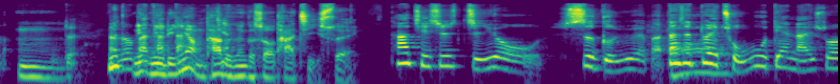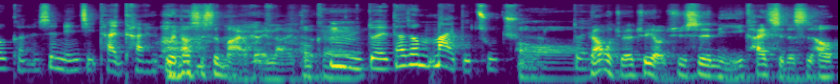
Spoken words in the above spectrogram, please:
了。嗯，对。那你你领养它的那个时候，它几岁？它其实只有四个月吧，但是对宠物店来说，可能是年纪太大了。因为当时是买回来的。OK，嗯，对，它就卖不出去了。Oh. 对。然后我觉得最有趣是你一开始的时候，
